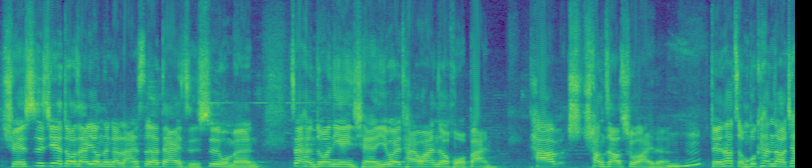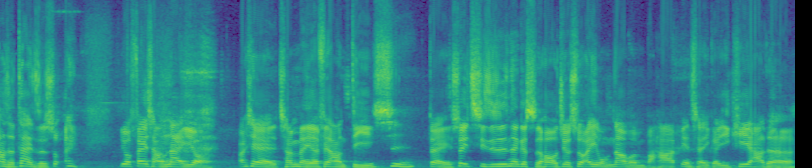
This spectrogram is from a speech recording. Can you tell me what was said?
全世界都在用那个蓝色的袋子，是我们在很多年以前一位台湾的伙伴他创造出来的。嗯哼，对，那总部看到这样子袋子，说，哎，又非常耐用。而且成本也非常低，是对，所以其实那个时候就说，哎，我们那我们把它变成一个 IKEA 的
